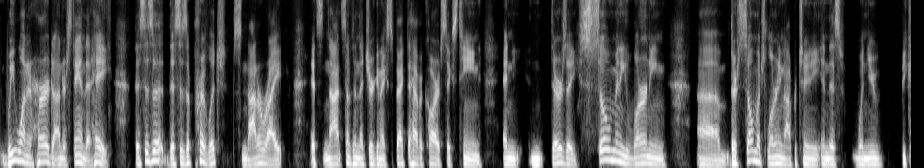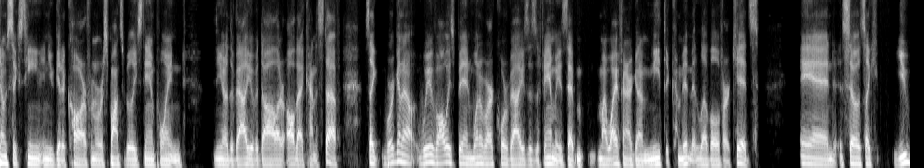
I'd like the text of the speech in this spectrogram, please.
we wanted her to understand that hey this is a this is a privilege. It's not a right. It's not something that you're going to expect to have a car at 16 and there's a so many learning um, there's so much learning opportunity in this when you become 16 and you get a car from a responsibility standpoint and you know the value of a dollar all that kind of stuff. It's like we're gonna we've always been one of our core values as a family is that my wife and i are gonna meet the commitment level of our kids. And so it's like you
